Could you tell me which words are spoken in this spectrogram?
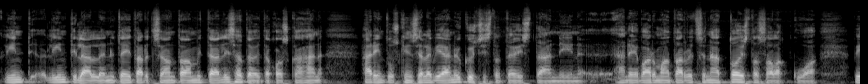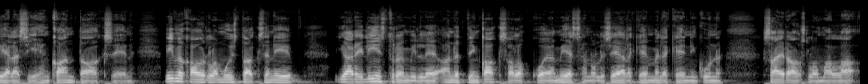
Lint- Lintilälle nyt ei tarvitse antaa mitään lisätöitä, koska hän härintuskin selviää nykyisistä töistään, niin hän ei varmaan tarvitse enää toista salkkua vielä siihen kantaakseen. Viime kaudella muistaakseni Jari Lindströmille annettiin kaksi salkkua ja mieshän oli sen jälkeen melkein niin kuin sairauslomalla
